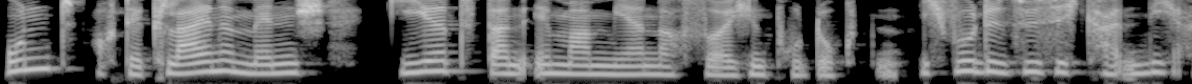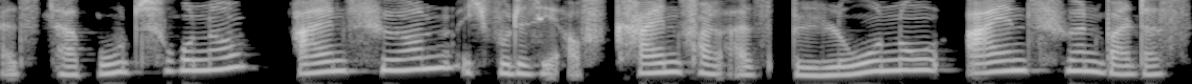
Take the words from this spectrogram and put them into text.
und auch der kleine Mensch giert dann immer mehr nach solchen Produkten. Ich würde Süßigkeiten nicht als Tabuzone einführen. Ich würde sie auf keinen Fall als Belohnung einführen, weil das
